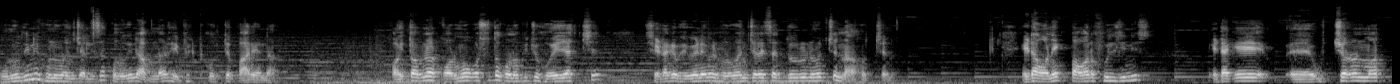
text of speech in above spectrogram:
কোনোদিনই হনুমান চালিসা কোনোদিন আপনার এফেক্ট করতে পারে না। হয়তো আপনার কর্মবশত কোনো কিছু হয়ে যাচ্ছে, সেটাকে ভেবে নেবেন হনুমান চালিসার দরুন হচ্ছে, না হচ্ছে না। এটা অনেক পাওয়ারফুল জিনিস। এটাকে উচ্চারণ মাত্র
